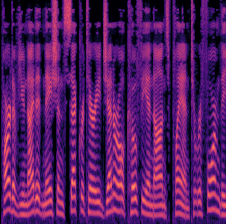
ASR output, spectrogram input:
part of United Nations Secretary-General Kofi Annan's plan to reform the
